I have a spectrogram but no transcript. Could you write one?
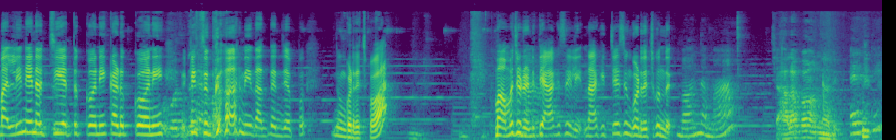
మళ్ళీ నేను వచ్చి ఎత్తుక్కొని కడుక్కొని పిసుక్కొని ఇదంతా అని చెప్పు. నువ్వు కూడా తెచ్చుకోవా? మా అమ్మ చూడండి త్యాగశీలి. నాకు ఇచ్చేసి ఇంకోటి తెచ్చుకుంది. బాగుందమ్మా. చాలా బాగున్నది.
